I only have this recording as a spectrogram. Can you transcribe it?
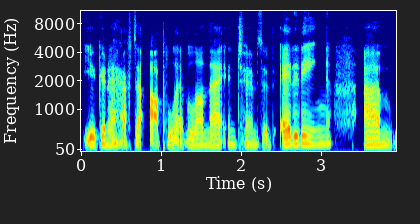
you're going to have to up level on that in terms of editing um,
